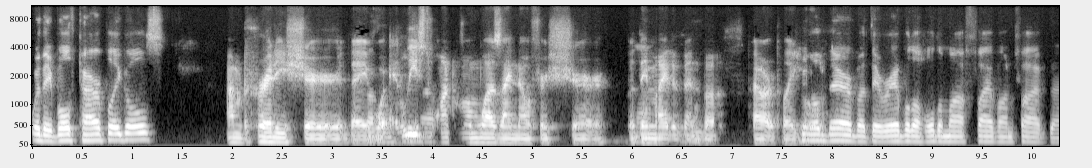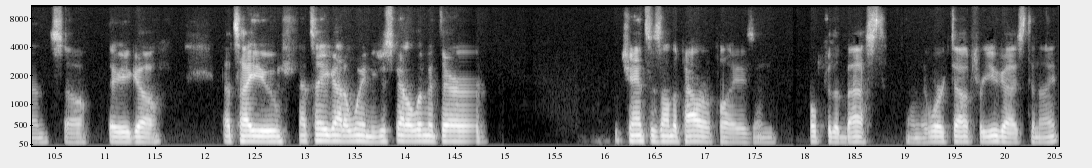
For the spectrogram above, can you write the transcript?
Were they both power play goals? I'm pretty sure they were. At least one of them was, I know for sure. But they might have been both power play goals. there, but they were able to hold them off five on five then. So there you go. That's how you that's how you gotta win. You just gotta limit their chances on the power plays and hope for the best. And it worked out for you guys tonight.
